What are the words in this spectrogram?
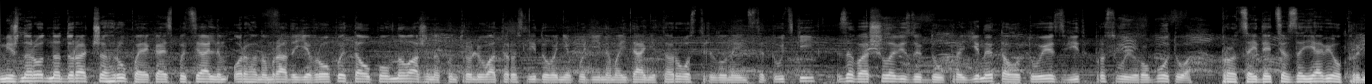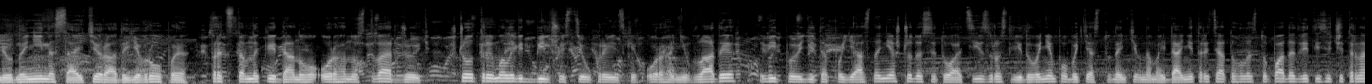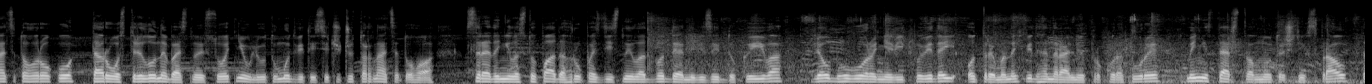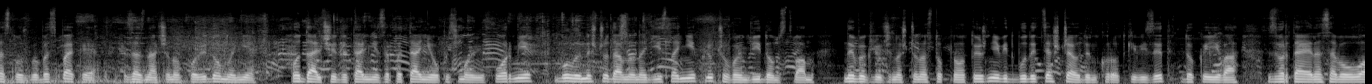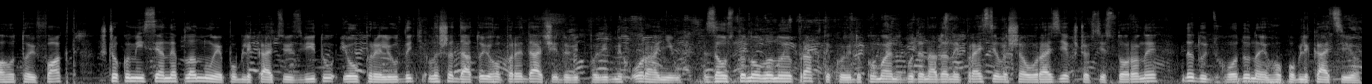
Міжнародна дорадча група, яка є спеціальним органом Ради Європи та уповноважена контролювати розслідування подій на майдані та розстрілу на інститутській, завершила візит до України та готує звіт про свою роботу. Про це йдеться в заяві, оприлюдненій на сайті Ради Європи. Представники даного органу стверджують, що отримали від більшості українських органів влади відповіді та пояснення щодо ситуації з розслідуванням побиття студентів на майдані 30 листопада 2013 року та розстрілу Небесної сотні у лютому 2014-го. В середині листопада група здійснила дводенний візит до Києва для обговорення відповідей, отриманих від Генеральної прокуратури, Міністерства внутрішніх справ та Служби безпеки. Зазначено в повідомленні. Подальші детальні запитання у письмовій формі були нещодавно надіслані ключовим відомствам. Не виключено, що наступного тижня відбудеться ще один короткий візит до Києва. Звертає на себе увагу той факт, що комісія не планує публікацію звіту і оприлюднить лише дату його передачі до відповідних органів. За установленою практикою документ буде наданий пресі лише у разі, якщо всі сторони дадуть згоду на його публікацію.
